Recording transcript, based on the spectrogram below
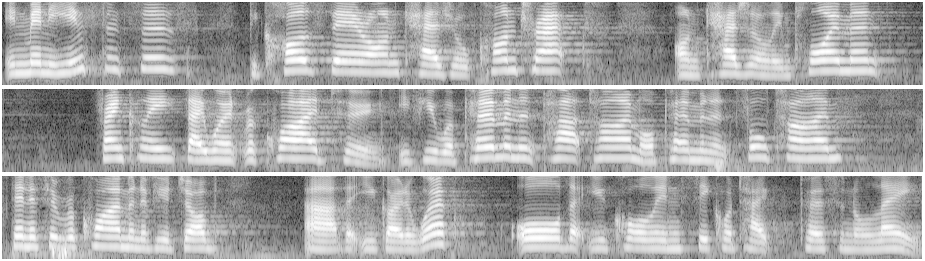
In many instances, because they're on casual contracts, on casual employment, frankly, they weren't required to. If you were permanent part-time or permanent full-time, then it's a requirement of your job uh, that you go to work or that you call in sick or take personal leave.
